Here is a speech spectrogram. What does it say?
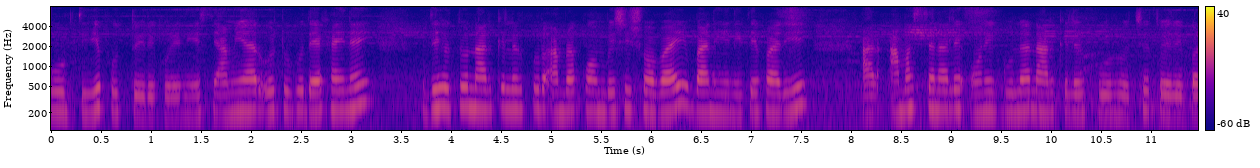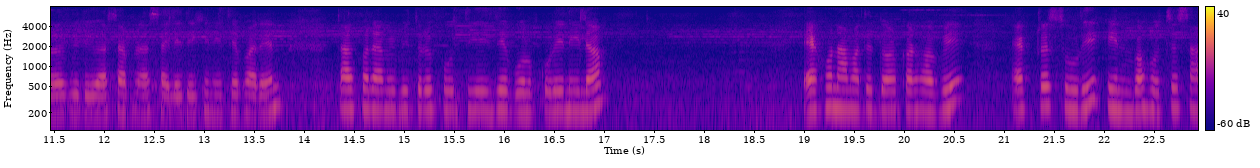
গুড় দিয়ে ফুট তৈরি করে নিয়েছি। আমি আর ওইটুকু দেখাই নাই। যেহেতু নারকেলের পুর আমরা কম বেশি সবাই বানিয়ে নিতে পারি, আর আমার চ্যানেলে অনেকগুলা নারকেলের পুর হচ্ছে তৈরি করার ভিডিও আছে, আপনারা চাইলে দেখে নিতে পারেন। তারপরে আমি ভিতরে পুর দিয়ে যে গোল করে নিলাম, এখন আমাদের দরকার হবে একটা ছুরি কিংবা হচ্ছে চা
